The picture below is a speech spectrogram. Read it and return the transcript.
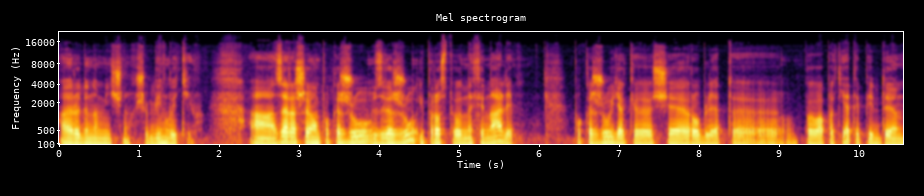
аеродинамічну, щоб він летів. А зараз я вам покажу, зв'яжу і просто на фіналі покажу, як е, ще роблять е, ПВА-пакети під е,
